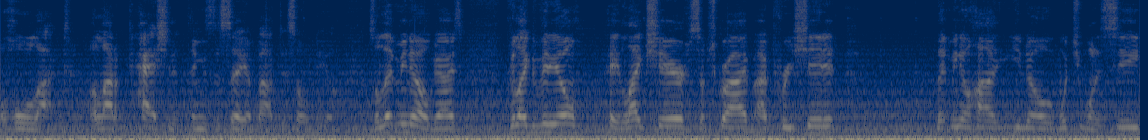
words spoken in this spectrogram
a whole lot, a lot of passionate things to say about this whole deal. So let me know, guys. If you like the video, hey, like, share, subscribe. I appreciate it. Let me know how you know what you want to see,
